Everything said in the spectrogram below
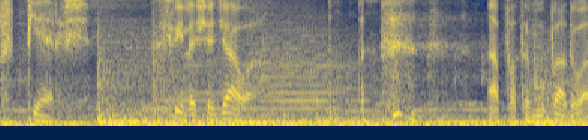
W pierś. Chwilę siedziała. A potem upadła.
